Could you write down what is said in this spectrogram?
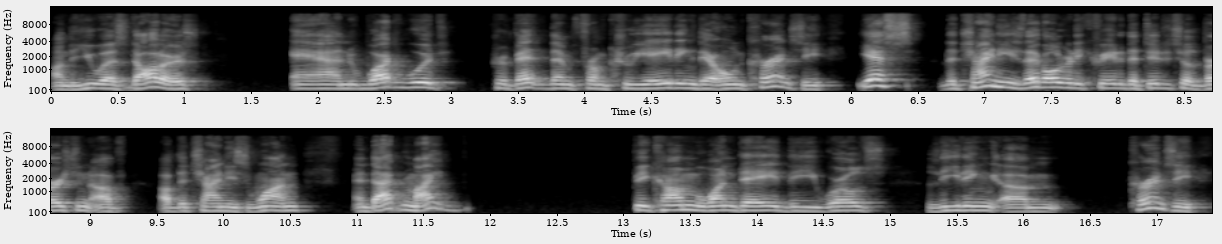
on the US dollars. And what would prevent them from creating their own currency? Yes, the Chinese, they've already created the digital version of, of the Chinese one, and that might become one day the world's leading um, currency,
